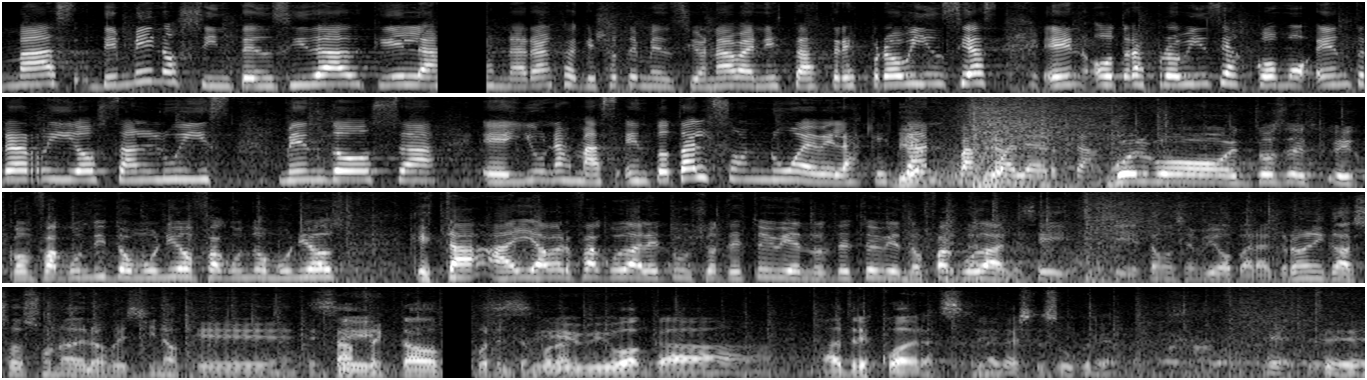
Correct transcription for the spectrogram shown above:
más de menos intensidad que la naranja que yo te mencionaba en estas tres provincias, en otras provincias como Entre Ríos, San Luis, Mendoza eh, y unas más. En total son nueve las que están Bien, bajo bien. alerta. Vuelvo entonces eh, con Facundito Muñoz, Facundo Muñoz, que está ahí. A ver, Facu, dale tuyo. Te estoy viendo, te estoy viendo. Facu, dale. Sí, sí, estamos en vivo para Crónica. Sos uno de los vecinos que está Sí. afectado por el Sí, temporal. vivo acá a tres cuadras, en la calle Sucre. Este,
